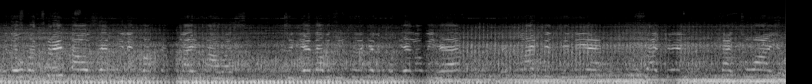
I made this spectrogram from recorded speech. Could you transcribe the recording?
With over 3,000 helicopter flight hours, together with Lieutenant Bugela, we have the flight engineer, Sergeant Katwayo.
